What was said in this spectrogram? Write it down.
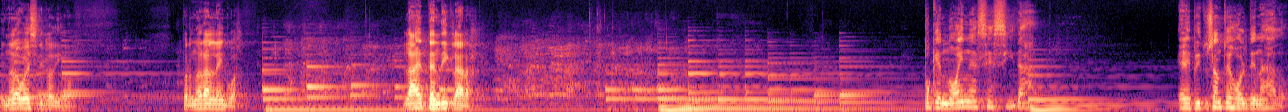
Y no le voy a decir lo dijo. Pero no eran lenguas. Las entendí claras. Porque no hay necesidad. El Espíritu Santo es ordenado.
